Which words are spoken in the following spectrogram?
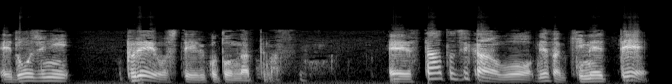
え同時にプレーをしていることになってます。えスタート時間を皆さん決めて、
